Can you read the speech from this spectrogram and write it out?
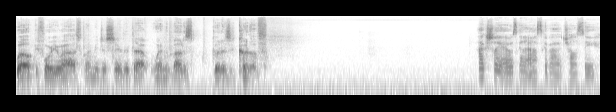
Well, before you ask, let me just say that that went about as good as it could have. Actually, I was going to ask about Chelsea.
